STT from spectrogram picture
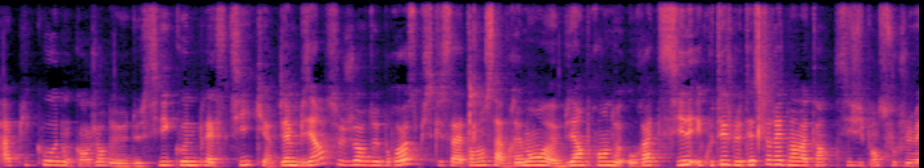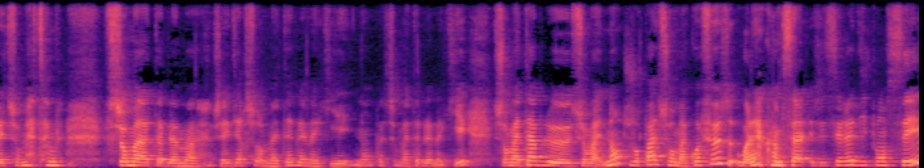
à picot, donc en genre de, silicone plastique. J'aime bien ce genre de brosse puisque ça a tendance à vraiment euh, bien prendre au ras de cils. Écoutez, je le testerai demain matin, si j'y pense, faut que je le mette sur ma table, sur ma table à ma, j'allais dire sur ma table à maquiller, non pas sur ma table à maquiller, sur ma table, sur ma, non toujours pas, sur ma coiffeuse, voilà comme ça, j'essaierai d'y penser.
